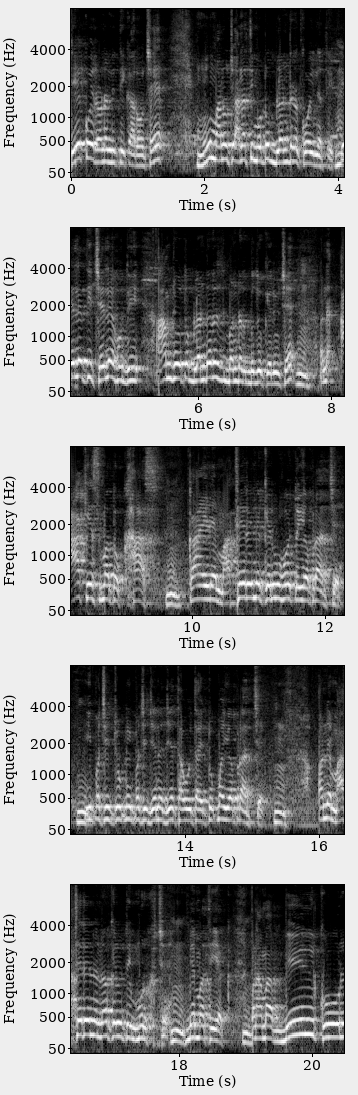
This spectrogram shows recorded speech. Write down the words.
જે કોઈ રણનીતિકારો છે હું માનું છું આનાથી મોટું બ્લન્ડર કોઈ નથી. પહેલેથી છેલ્લે સુધી આમ જો તો બ્લન્ડર જ બ્લન્ડર બધું કર્યું છે. અને આ કેસમાં તો ખાસ કાં એણે માથે રહીને કર્યું હોય તો એ અપરાધ છે. એ પછી ચૂંટણી પછી જેને જે થવું હોય થાય ટૂંકમાં એ અપરાધ છે. અને માથે રહીને ન કર્યું તો એ મૂર્ખ છે. બેમાંથી એક. પણ આમાં બિલકુલ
